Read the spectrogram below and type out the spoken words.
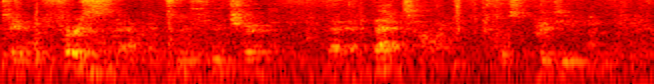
take the first step into a future that at that time was pretty.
